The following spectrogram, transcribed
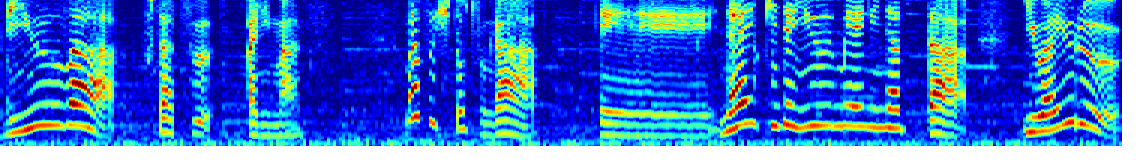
理由は2つあります。まず1つが、えー、ナイキで有名になった、いわゆる、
